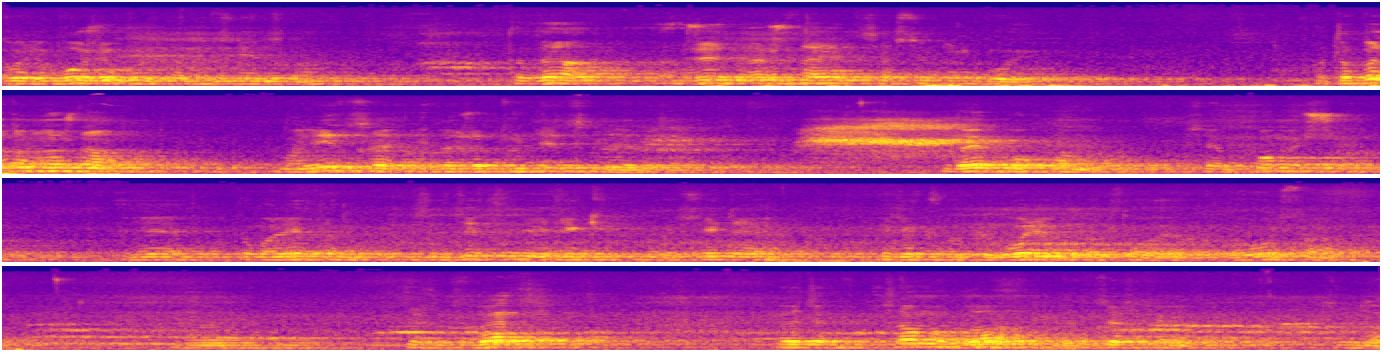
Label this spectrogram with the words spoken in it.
воля Божия будет нам известна. Тогда жизнь станет совсем другой. Вот об этом нужно молиться и даже трудиться для этого. Дай Бог вам всем помощи и туалетом свидетели неких усилия великого воли Богословия Богословия а, переживать это самое главное, главном церковь суда.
